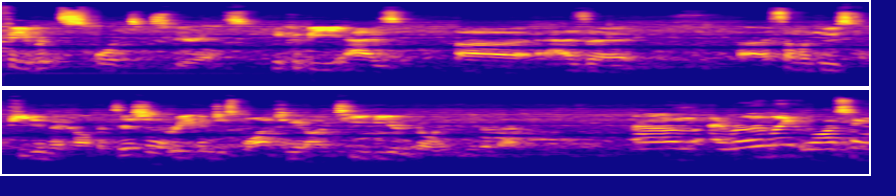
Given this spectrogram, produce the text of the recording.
favorite sports experience? It could be as uh, as a uh, someone who's competing in a competition, or even just watching it on TV or going to an event. Um, I really like watching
